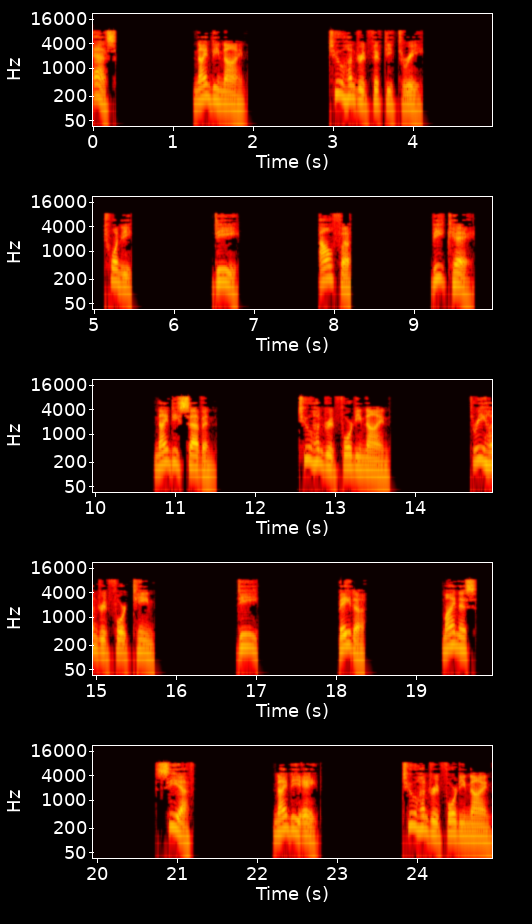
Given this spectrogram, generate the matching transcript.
S. 99 253 20 D. Alpha. BK 97 249 314 D. Beta. Minus. CF 98 249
